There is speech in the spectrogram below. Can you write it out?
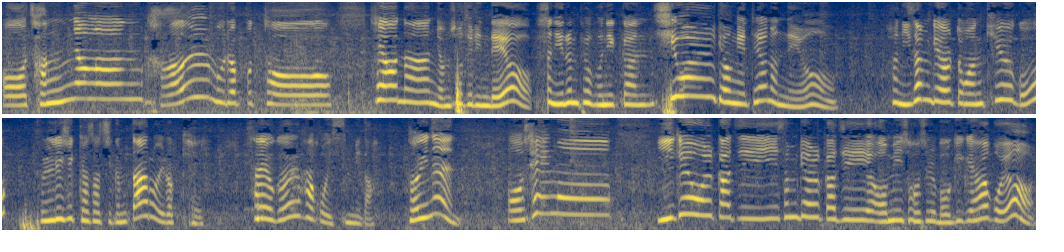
어, 작년 가을 무렵부터 태어난 염소들인데요. 한 이름표 보니까 10월경에 태어났네요. 한 2, 3개월 동안 키우고 분리시켜서 지금 따로 이렇게 사육을 하고 있습니다. 저희는 어, 생후 2개월까지, 3개월까지 어미 젖을 먹이게 하고요.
